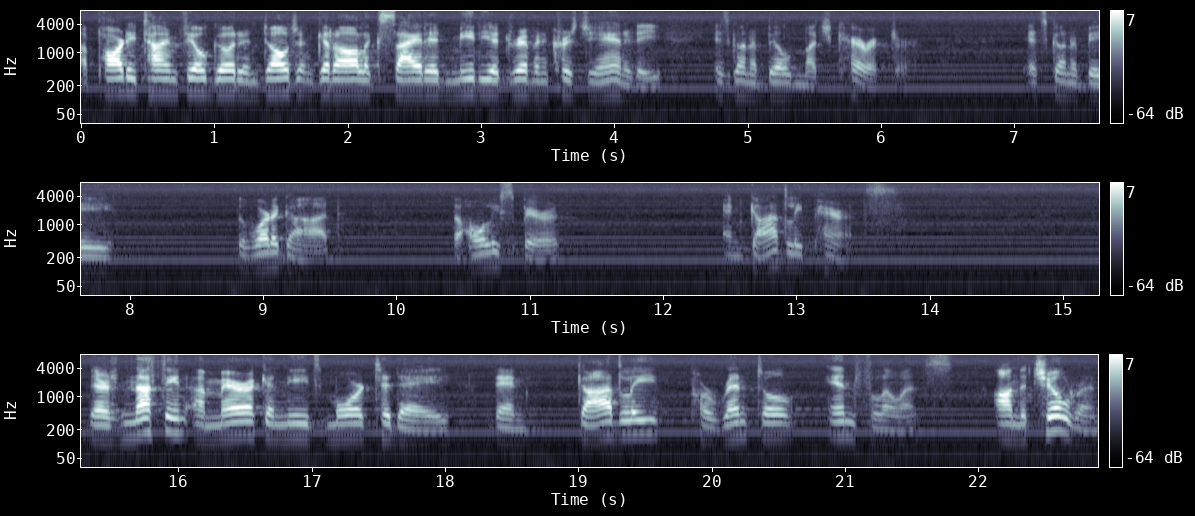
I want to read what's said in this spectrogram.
a party time, feel good, indulgent, get all excited, media driven Christianity is going to build much character. It's going to be the Word of God, the Holy Spirit, and godly parents. There's nothing America needs more today than godly parental influence on the children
